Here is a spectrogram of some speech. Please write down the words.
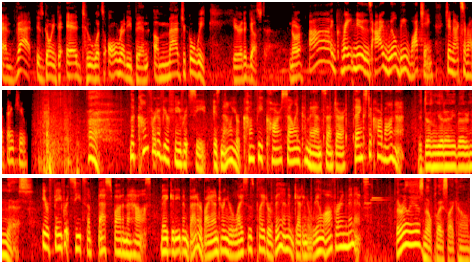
and that is going to add to what's already been a magical week here at Augusta. Norah? Ah, great news. I will be watching. Jim Axelrod, thank you. the comfort of your favorite seat is now your comfy car selling command center, thanks to Carvana. It doesn't get any better than this. Your favorite seat's the best spot in the house. Make it even better by entering your license plate or VIN and getting a real offer in minutes. There really is no place like home.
